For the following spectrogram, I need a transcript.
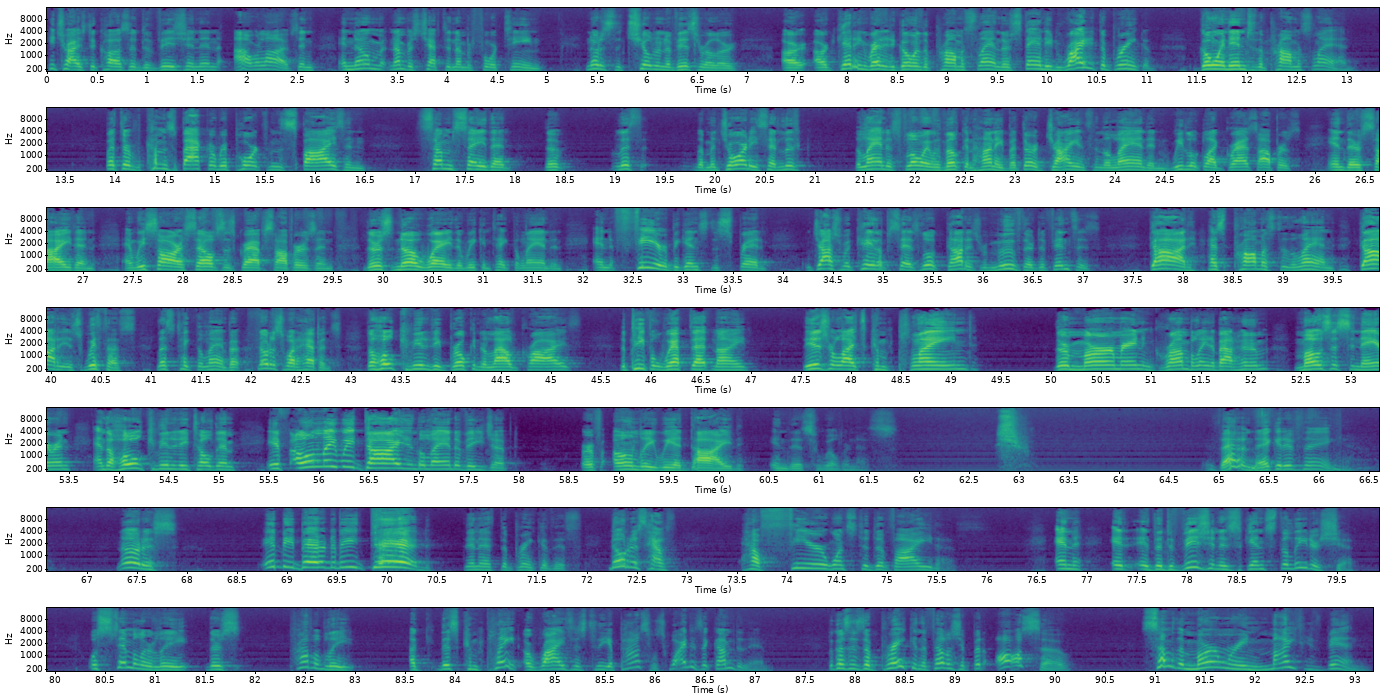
he tries to cause a division in our lives. And in Numbers chapter number 14, notice the children of Israel are, are, are getting ready to go into the promised land. They're standing right at the brink of going into the promised land. But there comes back a report from the spies, and some say that the, the majority said, the land is flowing with milk and honey, but there are giants in the land, and we look like grasshoppers in their sight, and, and we saw ourselves as grasshoppers, and there's no way that we can take the land. And, and fear begins to spread. Joshua Caleb says, Look, God has removed their defenses. God has promised to the land. God is with us. Let's take the land. But notice what happens. The whole community broke into loud cries. The people wept that night. The Israelites complained. They're murmuring and grumbling about whom? Moses and Aaron. And the whole community told them, If only we died in the land of Egypt or if only we had died in this wilderness. Is that a negative thing? Notice, it'd be better to be dead than at the brink of this. Notice how, how fear wants to divide us. And it, it, the division is against the leadership. Well, similarly, there's probably a, this complaint arises to the apostles. Why does it come to them? Because there's a break in the fellowship, but also some of the murmuring might have been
